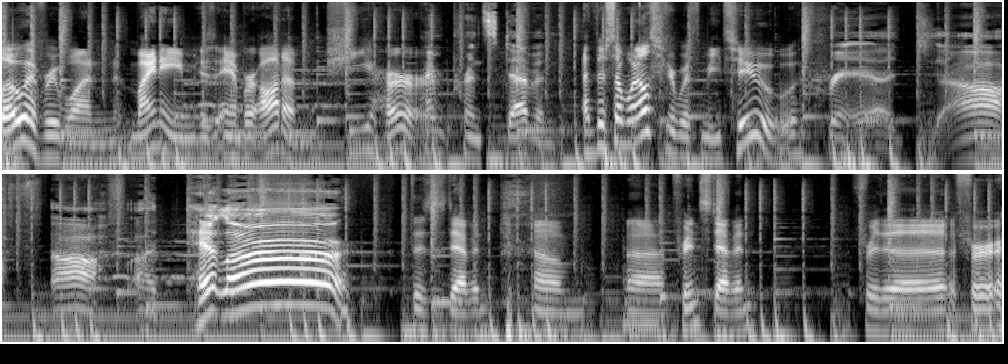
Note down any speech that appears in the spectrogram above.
Hello, everyone. My name is Amber Autumn. She, her. I'm Prince Devin. and there's someone else here with me too. Pri- uh, ah, f- ah, uh, Hitler! This is Devin, um, uh, Prince Devin. For the for,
